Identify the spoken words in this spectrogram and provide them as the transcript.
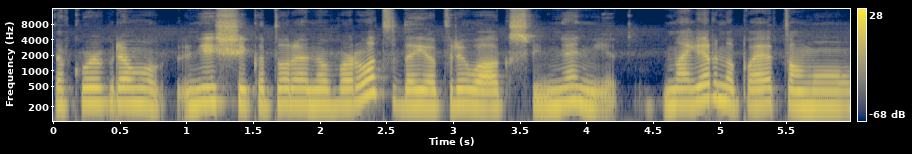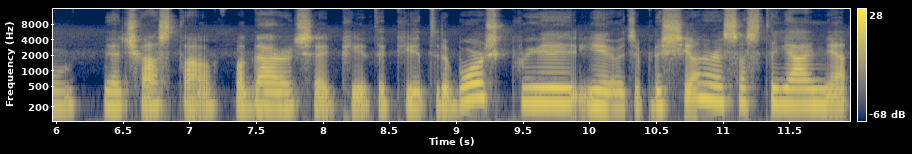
Такое прям вещи, которые наоборот дает релакс, у меня нет. Наверное, поэтому я часто впадаю в всякие такие тревожки и депрессивные состояния.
